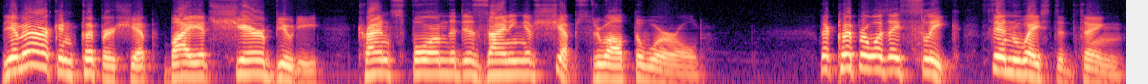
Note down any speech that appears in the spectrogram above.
The American clipper ship, by its sheer beauty, transformed the designing of ships throughout the world. The clipper was a sleek, thin waisted thing,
